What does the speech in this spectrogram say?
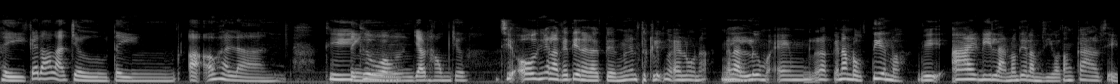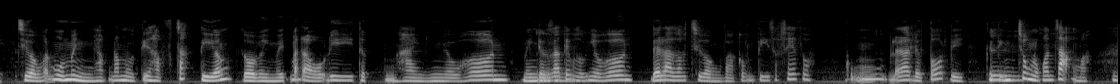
Thì cái đó là trừ tiền ở hay là thì tiền thường giao thông chưa? Chị ơi nghĩa là cái tiền này là tiền là thực lĩnh của em luôn á. Nghĩa là lương của em là cái năm đầu tiên mà. Vì ai đi làm năm tiên làm gì có tăng ca đâu chị trường vẫn muốn mình học năm đầu tiên học chắc tiếng. Rồi mình mới bắt đầu đi thực hành nhiều hơn mình được Ừ. giao tiếp cuộc nhiều hơn. Đấy là do trường và công ty sắp xếp thôi. Cũng đấy là điều tốt vì cái Ừ. tính chung là quan trọng mà. Ừ.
